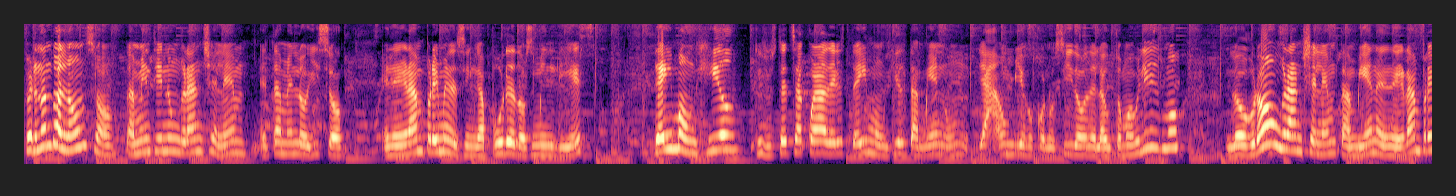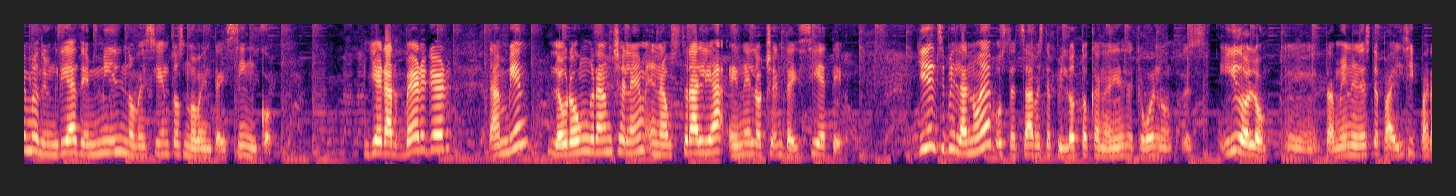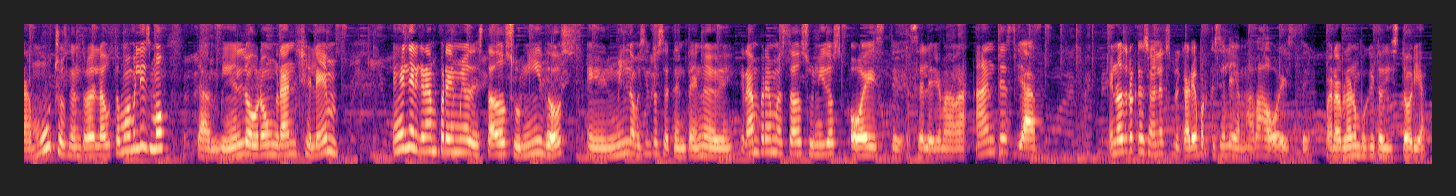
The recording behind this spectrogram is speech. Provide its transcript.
Fernando Alonso también tiene un gran chelem, él también lo hizo en el Gran Premio de Singapur de 2010. Damon Hill, que si usted se acuerda de él, Damon Hill también, un, ya un viejo conocido del automovilismo, logró un gran chelem también en el Gran Premio de Hungría de 1995. Gerard Berger también logró un gran chelem en Australia en el 87. Gilles Villeneuve, usted sabe, este piloto canadiense que, bueno, es ídolo eh, también en este país y para muchos dentro del automovilismo, también logró un gran chelem en el Gran Premio de Estados Unidos en 1979. Gran Premio de Estados Unidos Oeste se le llamaba. Antes ya, en otra ocasión le explicaré por qué se le llamaba Oeste, para hablar un poquito de historia.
